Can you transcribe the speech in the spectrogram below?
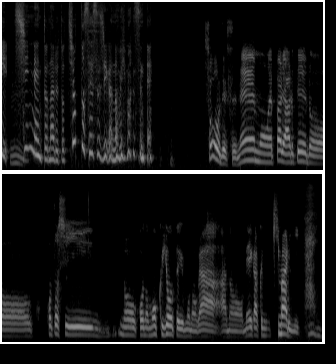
り新年となるとちょっと背筋が伸びますね。そうですね。もうやっぱりある程度、今年のこの目標というものが、あの、明確に決まり、はい。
